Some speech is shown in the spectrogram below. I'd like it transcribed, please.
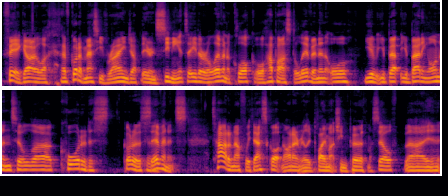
fair go. Like they've got a massive range up there in Sydney. It's either eleven o'clock or half past eleven, and or you, you bat, you're batting on until uh, quarter to quarter to seven. It's it's hard enough with Ascot, and I don't really play much in Perth myself. Uh,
